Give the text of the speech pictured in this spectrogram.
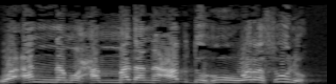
وأن محمدا عبده ورسوله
